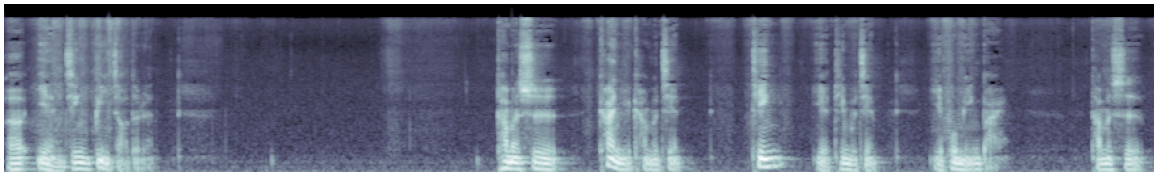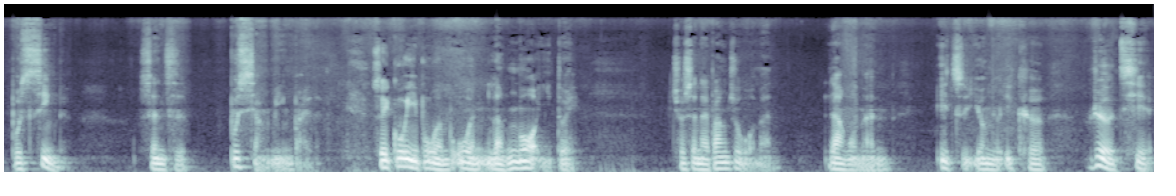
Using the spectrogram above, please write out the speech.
而眼睛闭着的人。他们是看也看不见，听也听不见，也不明白。他们是不信的，甚至不想明白的，所以故意不闻不问，冷漠以对，就是来帮助我们，让我们一直拥有一颗热切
